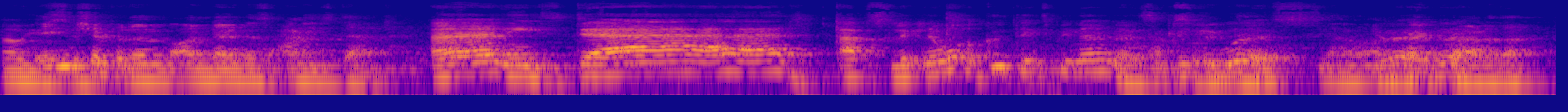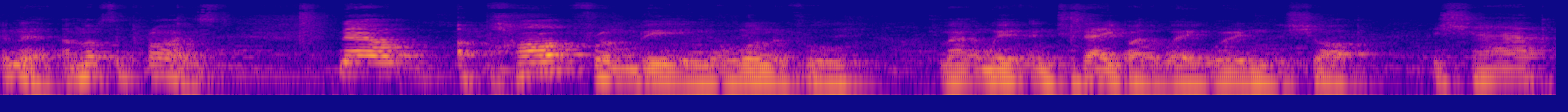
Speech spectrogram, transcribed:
How are you, In sir? Chippenham, I'm known as Annie's dad. Annie's dad. Absolutely. Now, what a good thing to be known as. It could be worse. No, I'm very it? proud of that. Isn't it? I'm not surprised. Now, apart from being a wonderful man, and, and today, by the way, we're in the shop, the shop,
